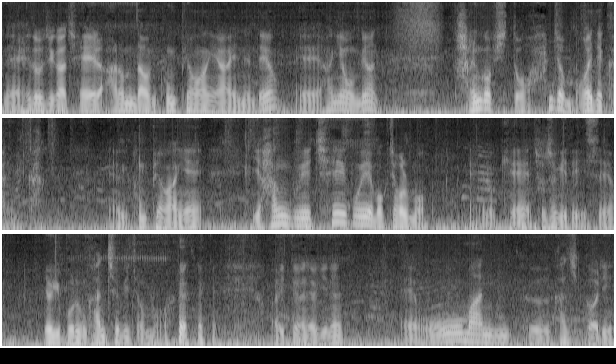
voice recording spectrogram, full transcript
네, 해돋이가 제일 아름다운 궁평항에 와 있는데요. 예, 항에 오면 다른 거 없이 또 한 점 먹어야 될 거 아닙니까? 예, 여기 궁평항에 이 항구의 최고의 먹자골목 예, 이렇게 조성이 되어 있어요. 여기 모르면 간첩이죠, 뭐. 어쨌든 여기는 예, 오만 그 간식거리,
